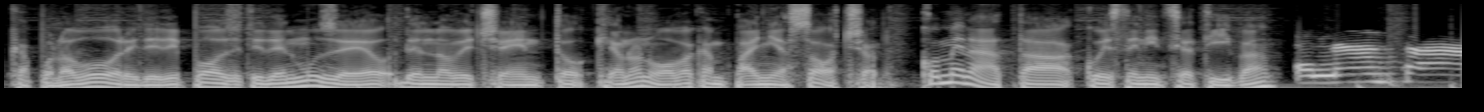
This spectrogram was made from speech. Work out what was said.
capolavori dei depositi del museo del Novecento, che è una nuova campagna social. Com'è nata questa iniziativa? È nata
